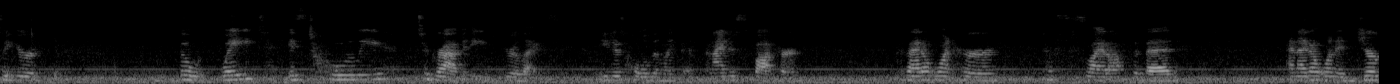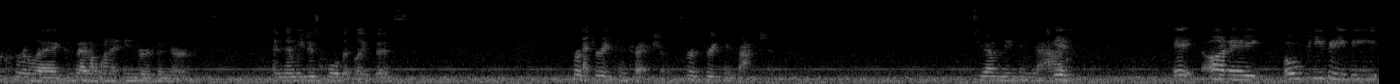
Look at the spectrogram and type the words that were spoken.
So, your the weight is totally to gravity, your legs. You just hold them like this. And I just spot her because I don't want her to slide off the bed. And I don't want to jerk her leg because I don't want to injure the nerves. And then we just hold it like this For three contractions. for three contractions. Do you have anything to add? It, it, on a OP baby,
